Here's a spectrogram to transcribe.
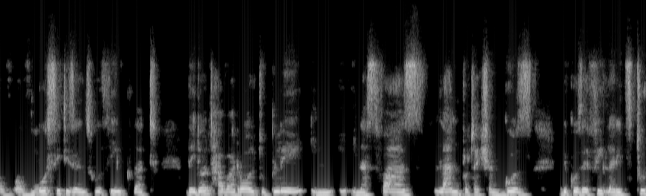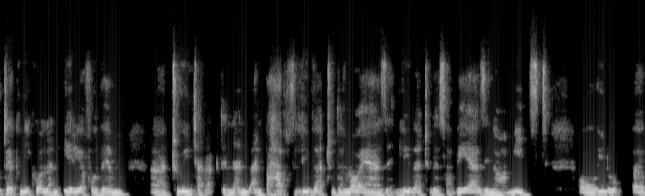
of, of most citizens who think that they don't have a role to play in, in as far as land protection goes because they feel that it's too technical an area for them uh, to interact and, and, and perhaps leave that to the lawyers and leave that to the surveyors in our midst or you know uh,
